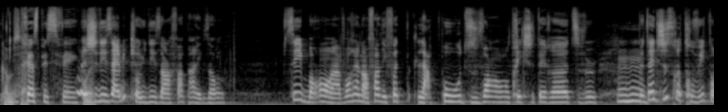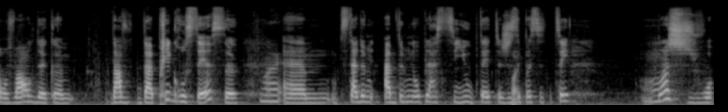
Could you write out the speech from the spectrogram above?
comme ça. Très spécifique. J'ai des amis qui ont eu des enfants, par exemple. Tu sais, bon, avoir un enfant, des fois, la peau, du ventre, etc., tu veux Mhm. peut-être juste retrouver ton ventre de, comme, d'après-grossesse, Ouais. euh, une petite abdomi- abdominoplastie ou peut-être, je sais Ouais. pas si, tu sais, moi, je vois,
